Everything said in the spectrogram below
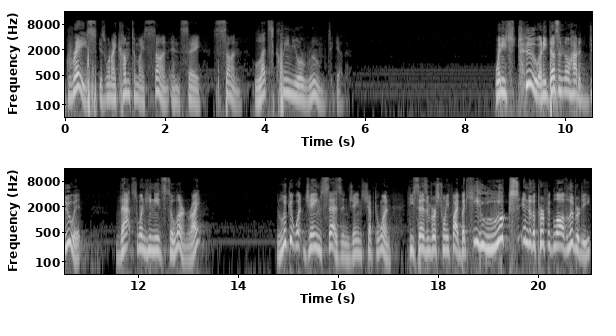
Grace is when I come to my son and say, Son, let's clean your room together. When he's two and he doesn't know how to do it, that's when he needs to learn, right? And look at what James says in James chapter 1. He says in verse 25, But he who looks into the perfect law of liberty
